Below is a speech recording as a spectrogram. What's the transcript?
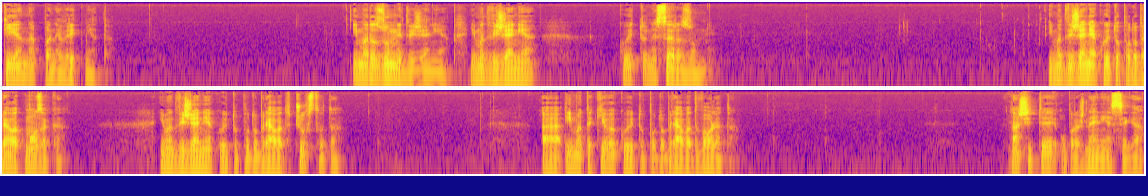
Тия на паневритмията. Има разумни движения. Има движения, които не са разумни. Има движения, които подобряват мозъка. Има движения, които подобряват чувствата. А има такива, които подобряват волята. В нашите упражнения сега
